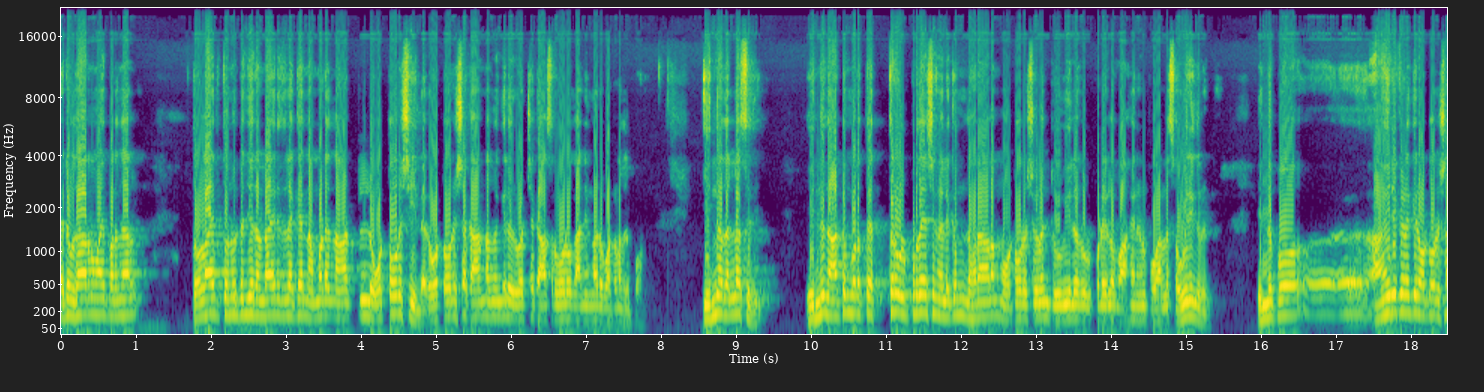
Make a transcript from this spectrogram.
ഏറ്റവും ഉദാഹരണമായി പറഞ്ഞാൽ തൊള്ളായിരത്തി തൊണ്ണൂറ്റഞ്ച് രണ്ടായിരത്തിലൊക്കെ നമ്മുടെ നാട്ടിൽ ഓട്ടോറിക്ഷ ഇല്ല. ഒരു ഓട്ടോറിക്ഷ കാണണമെങ്കിൽ ഒരുപക്ഷെ കാസർഗോഡോ കാഞ്ഞങ്ങാട് പട്ടണത്തിൽ പോകണം. ഇന്നതല്ല സ്ഥിതി. ഇന്ന് നാട്ടിൻപുറത്ത് എത്ര ഉൾപ്രദേശങ്ങളിലേക്കും ധാരാളം ഓട്ടോറിക്ഷകളും ടൂ വീലർ ഉൾപ്പെടെയുള്ള വാഹനങ്ങൾ പോകാനുള്ള സൗകര്യങ്ങളുണ്ട്. ഇന്നിപ്പോ ആയിരക്കണക്കിന് ഓട്ടോറിക്ഷ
